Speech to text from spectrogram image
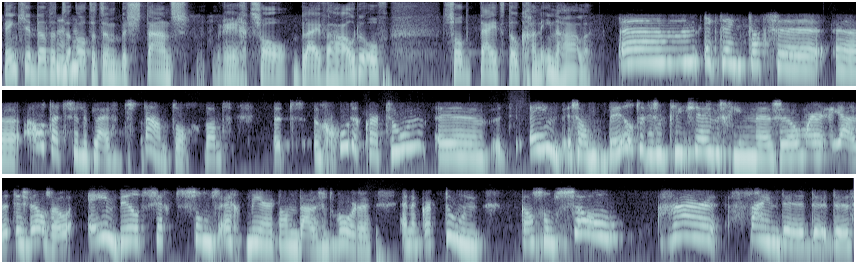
denk je dat het mm -hmm. altijd een bestaansrecht zal blijven houden of zal de tijd het ook gaan inhalen? Um, ik denk dat ze altijd zullen blijven bestaan, toch? Want het, een goede cartoon, uh, één, zo'n beeld, het is een cliché misschien uh, zo, maar ja, dat is wel zo. Eén beeld zegt soms echt meer dan duizend woorden. En een cartoon kan soms zo haar fijn de, de, de,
